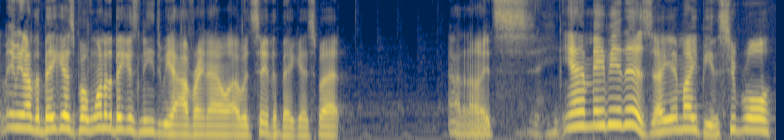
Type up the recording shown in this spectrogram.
maybe not the biggest, but one of the biggest needs we have right now. I would say the biggest, but I don't know. It's, yeah, maybe it is. Uh, it might be. The Super Bowl,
